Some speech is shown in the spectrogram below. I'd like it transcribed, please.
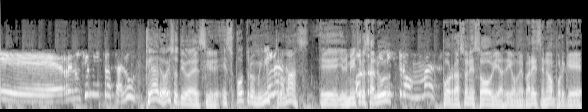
eh, renunció el ministro de Salud. Claro, eso te iba a decir. Es otro ministro más. Eh, y el ministro de Salud. Ministro más. Por razones obvias, digo, me parece, ¿no? Porque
